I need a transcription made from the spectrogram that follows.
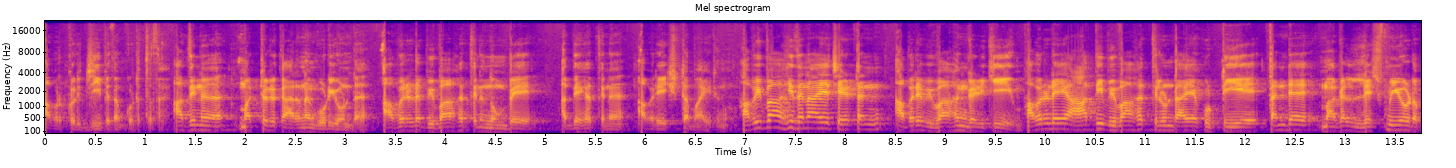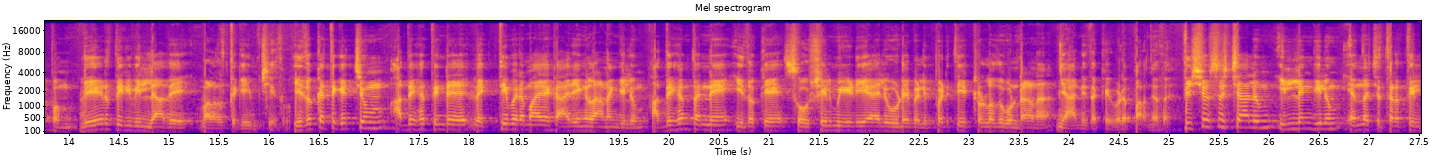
അവർക്കൊരു ജീവിതം കൊടുത്തത്. അതിന് മറ്റൊരു കാരണം കൂടിയുണ്ട്. അവരുടെ വിവാഹത്തിന് മുമ്പേ അദ്ദേഹത്തിന് അവരെ ഇഷ്ടമായിരുന്നു. അവിവാഹിതനായ ചേട്ടൻ അവരെ വിവാഹം കഴിക്കുകയും അവരുടെ ആദ്യ വിവാഹത്തിലുണ്ടായ കുട്ടിയെ തന്റെ മകൾ ലക്ഷ്മിയോടൊപ്പം വേർതിരിവില്ലാതെ വളർത്തുകയും ചെയ്തു. ഇതൊക്കെ തികച്ചും അദ്ദേഹത്തിന്റെ വ്യക്തിപരമായ കാര്യങ്ങളാണെങ്കിലും അദ്ദേഹം തന്നെ ഇതൊക്കെ സോഷ്യൽ മീഡിയയിലൂടെ വെളിപ്പെടുത്തിയിട്ടുള്ളത് കൊണ്ടാണ് ഞാൻ ഇതൊക്കെ ഇവിടെ പറഞ്ഞത്. വിശ്വസിച്ചാലും ഇല്ലെങ്കിലും എന്ന ചിത്രത്തിൽ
